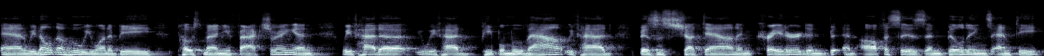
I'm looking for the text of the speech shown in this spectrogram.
and we don't know who we want to be post manufacturing and we've had a we've had people move out we've had business shut down and cratered and, and offices and buildings empty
